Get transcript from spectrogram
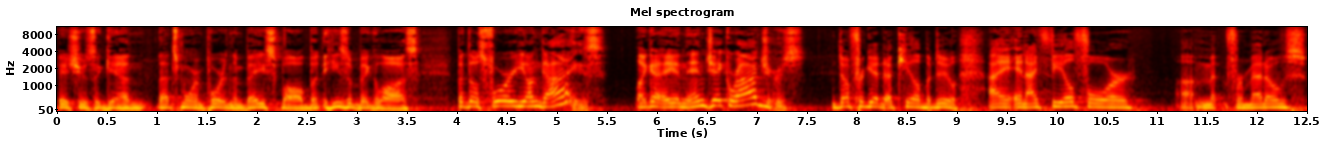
issues again. That's more important than baseball, but he's a big loss. But those four young guys, like uh, and, and Jake Rogers, Don't forget Akil Baddoo. I and I feel for um, for Meadows.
